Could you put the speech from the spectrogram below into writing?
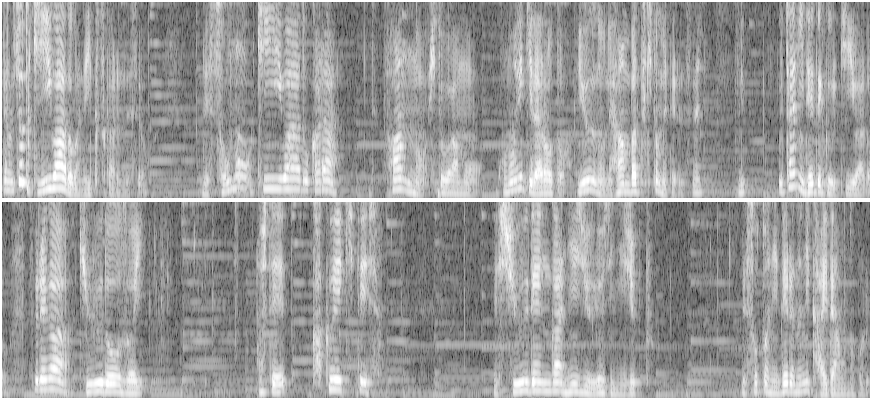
だからちょっとキーワードがね、いくつかあるんですよ。で、そのキーワードからファンの人はもうこの駅だろうというのをね、反発突き止めてるんですね。歌に出てくるキーワード。それが、旧道沿い。そして、各駅停車。で終電が24時20分。で、外に出るのに階段を上る。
